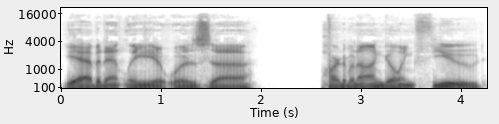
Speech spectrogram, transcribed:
Yeah, evidently it was uh, part of an ongoing feud,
